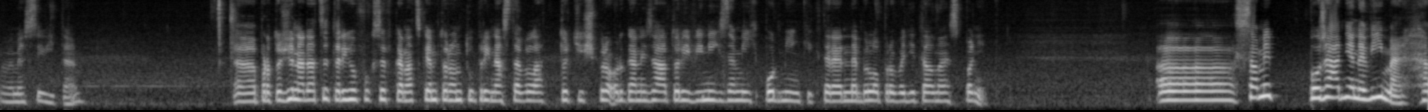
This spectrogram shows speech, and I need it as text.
nevím, jestli víte. Eh, Protože nadace Terryho Foxe v kanadském Torontu prý nastavila totiž pro organizátory v jiných zemích podmínky, které nebylo proveditelné splnit. Eh, Sami pořádně nevíme. Eh,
